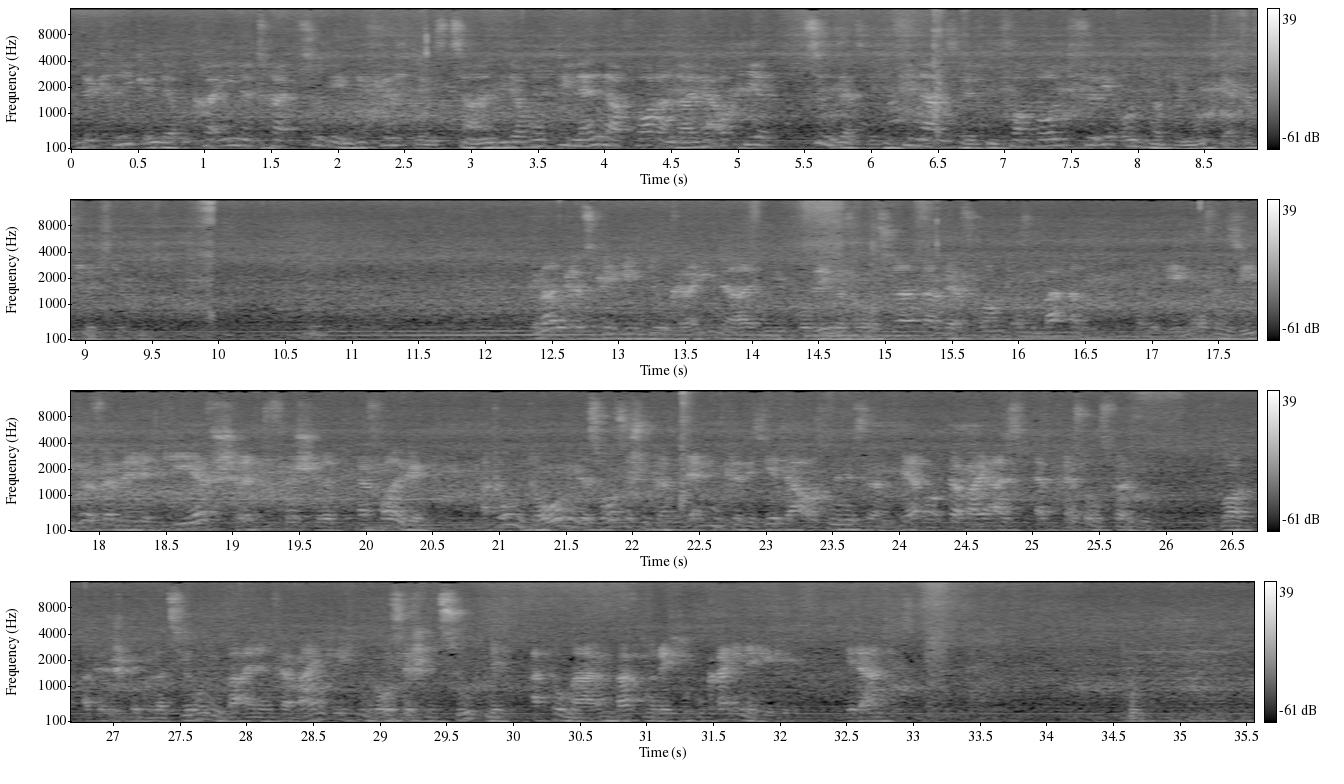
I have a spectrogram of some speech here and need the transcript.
Der Krieg in der Ukraine treibt zudem die Flüchtlingszahlen wieder hoch. Die Länder fordern daher auch hier zusätzliche Finanzhilfen vom Bund für die Unterbringung der Geflüchteten. Angriffskrieg gegen die Ukraine halten die Probleme von Russland an der Front offenbar an. Bei der Gegenoffensive vermeldet Kiew Schritt für Schritt Erfolge. Atomdrohungen des russischen Präsidenten kritisierte Außenminister Baerbock dabei als Erpressungsversuch. Zuvor hatte Spekulationen über einen vermeintlichen russischen Zug mit atomaren Waffen Richtung Ukraine gegeben.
